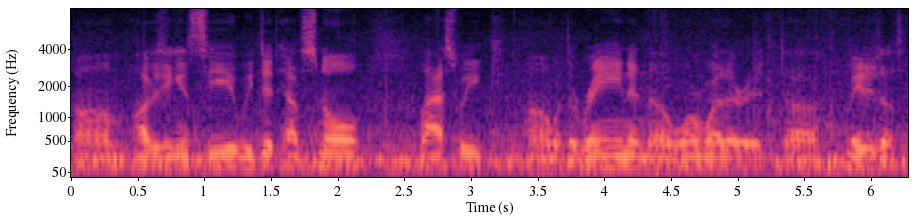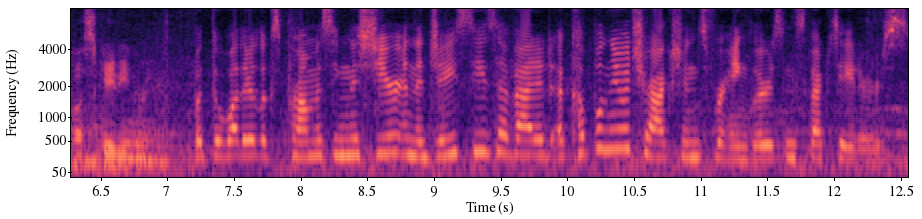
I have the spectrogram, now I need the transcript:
Um, obviously, you can see we did have snow last week uh, with the rain and the warm weather. It uh, made it a, a, skating rink. But the weather looks promising this year, and the Jaycees have added a couple new attractions for anglers and spectators.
